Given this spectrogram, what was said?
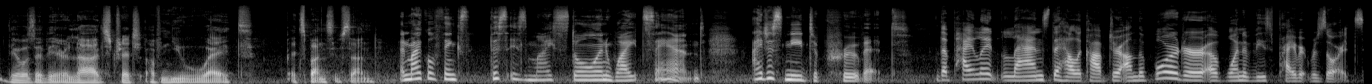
there was a very large stretch of new white, expansive sand. And Michael thinks this is my stolen white sand. I just need to prove it. The pilot lands the helicopter on the border of one of these private resorts.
